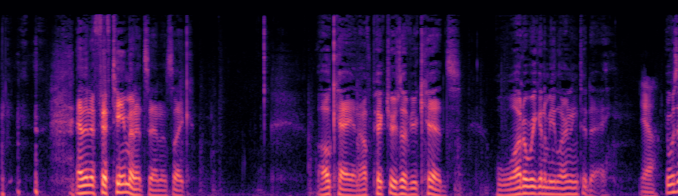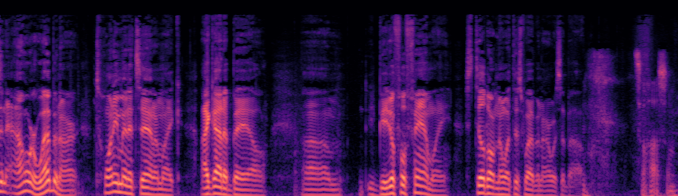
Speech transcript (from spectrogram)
and then at 15 minutes in, it's like, okay, enough pictures of your kids. What are we going to be learning today? Yeah. It was an hour webinar. 20 minutes in, I'm like, I got to bail. Um, beautiful family. Still don't know what this webinar was about. It's awesome.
